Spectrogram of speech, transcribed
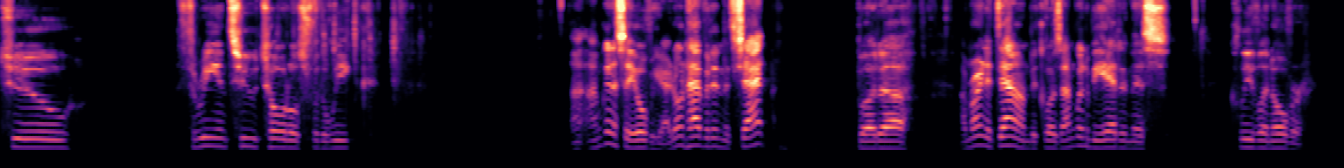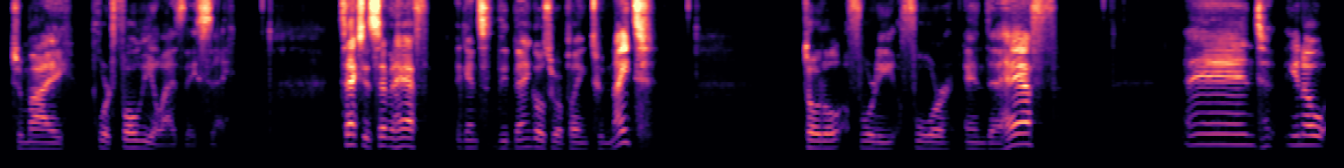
two, three and two totals for the week. I- am going to say over here. I don't have it in the chat, but uh, I'm writing it down because I'm going to be adding this Cleveland over to my portfolio, as they say. Texans seven half against the Bengals who are playing tonight. Total 44 and a half. And, you know,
